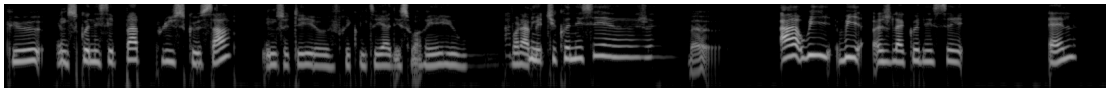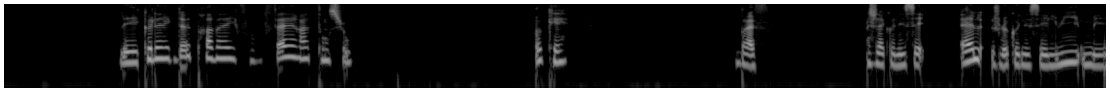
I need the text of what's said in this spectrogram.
que on se connaissait pas plus que ça. On s'était euh, fréquenté à des soirées ou ah, voilà. Mais, tu connaissais euh, bah, Ah oui, oui, je la connaissais elle. Les collègues de travail, il faut faire attention. Ok. Bref, je la connaissais elle, je le connaissais lui, mais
